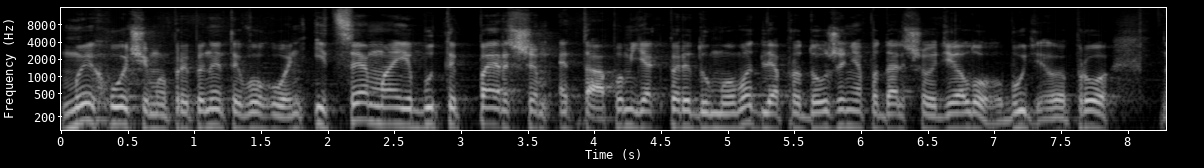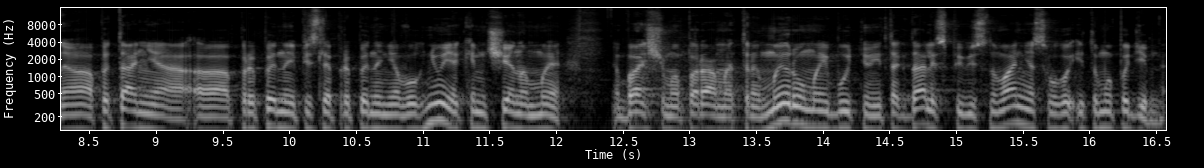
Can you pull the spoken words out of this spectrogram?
Ми хочемо припинити вогонь, і це має бути першим етапом як передумова для продовження подальшого діалогу. Будь е, про е, питання е, припини після припинення вогню, яким чином ми бачимо параметри миру майбутнього і так далі, співіснування свого і тому подібне.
